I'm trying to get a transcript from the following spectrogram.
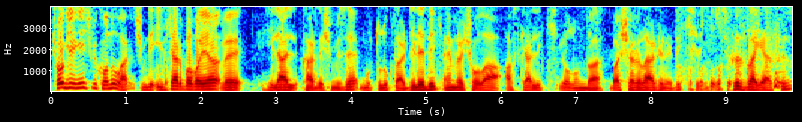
Çok ilginç bir konu var. Şimdi İlker Baba'ya ve Hilal kardeşimize mutluluklar diledik. Emre Çolak'a askerlik yolunda başarılar diledik. hızla gelsin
